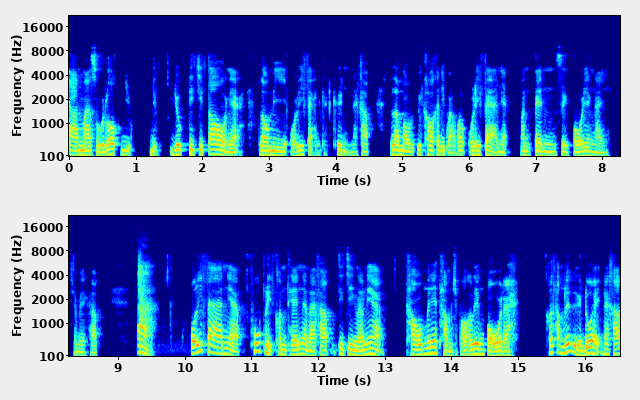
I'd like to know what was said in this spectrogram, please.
การมาสู่โลกยุคดิจิตอลเนี่ยเรามี OnlyFans เกิดขึ้นนะครับ เรามาวิเคราะห์กันดีกว่าว่า OnlyFans เนี่ยมันเป็นสื่อโป๊ยังไงใช่ไหมครับอะ OnlyFans เนี่ยผู้ผลิต content นะครับ จริง ๆแล้วเนี่ยเขาไม่ได้ทำเฉพาะเรื่องโป๊นะเขาทำเรื่องอื่นด้วยนะครับ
